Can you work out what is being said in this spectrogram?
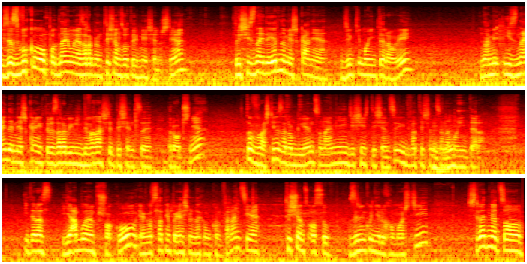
i ze zwykłego podnajmu ja zarabiam 1000 złotych miesięcznie, to jeśli znajdę jedno mieszkanie dzięki mie- i znajdę mieszkanie, które zarobi mi 12 tysięcy rocznie, to właśnie zarobiłem co najmniej 10 tysięcy i 2 tysiące na Mhm. monitera. I teraz ja byłem w szoku, jak ostatnio pojechaliśmy na taką konferencję, tysiąc osób z rynku nieruchomości, średnio co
